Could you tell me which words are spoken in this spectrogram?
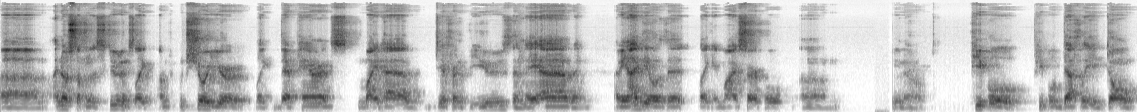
um, I know some of the students, like I'm, I'm sure your like their parents might have different views than they have, and I mean, I deal with it like in my circle. Um, you know, people people definitely don't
